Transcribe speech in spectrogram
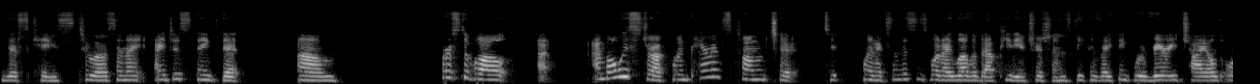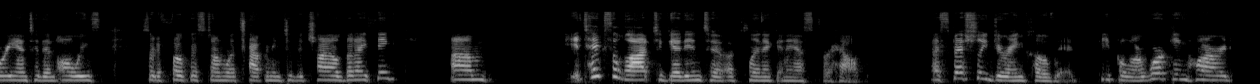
this case to us. And I, I just think that, um, first of all, I, I'm always struck when parents come to, to clinics, and this is what I love about pediatricians, because I think we're very child oriented and always sort of focused on what's happening to the child. But I think um, it takes a lot to get into a clinic and ask for help, especially during COVID. People are working hard,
